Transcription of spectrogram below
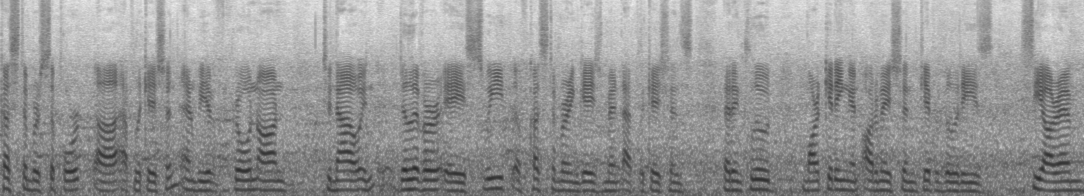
customer support uh, application, and we have grown on to now in, deliver a suite of customer engagement applications that include marketing and automation capabilities, CRM,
